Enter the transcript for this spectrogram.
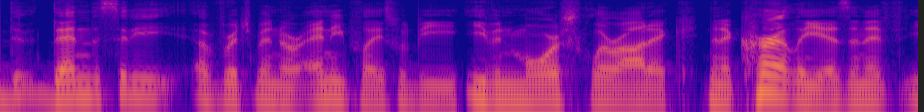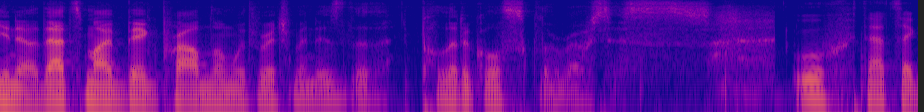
Then the city of Richmond or any place would be even more sclerotic than it currently is. And if you know, that's my big problem with Richmond is the political sclerosis. Ooh, that's a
